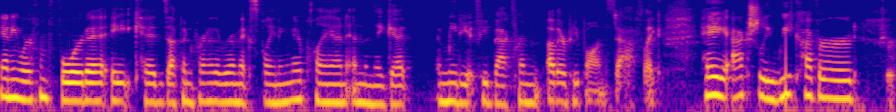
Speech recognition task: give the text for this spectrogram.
anywhere from four to eight kids up in front of the room explaining their plan, and then they get immediate feedback from other people on staff like hey actually we covered Sure.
